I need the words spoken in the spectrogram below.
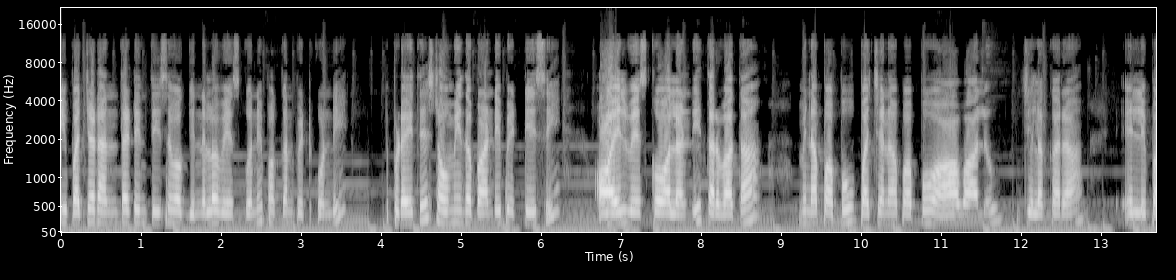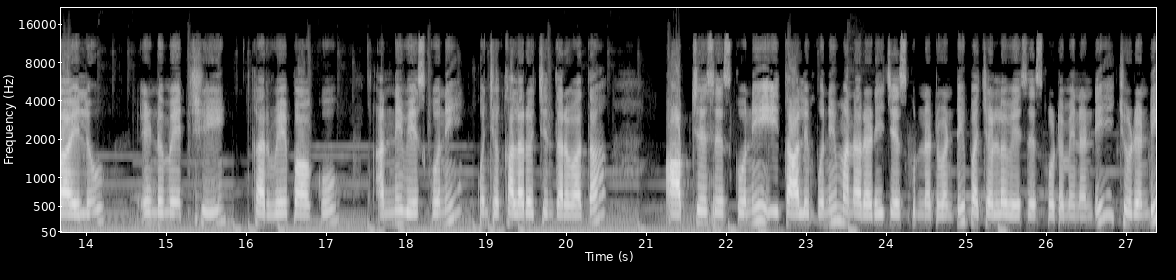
ఈ పచ్చడి అంతటిని తీసి ఒక గిన్నెలో వేసుకొని పక్కన పెట్టుకోండి. ఇప్పుడైతే స్టవ్ మీద బాండి పెట్టేసి ఆయిల్ వేసుకోవాలండి. తర్వాత మినపప్పు పచ్చనపప్పు ఆవాలు జీలకర్ర ఎల్లిపాయలు ఎండుమిర్చి కరివేపాకు అన్నీ వేసుకొని కొంచెం కలర్ వచ్చిన తర్వాత ఆఫ్ చేసేసుకొని ఈ తాలింపుని మన రెడీ చేసుకున్నటువంటి పచ్చళ్ళలో వేసేసుకోవటమేనండి. చూడండి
